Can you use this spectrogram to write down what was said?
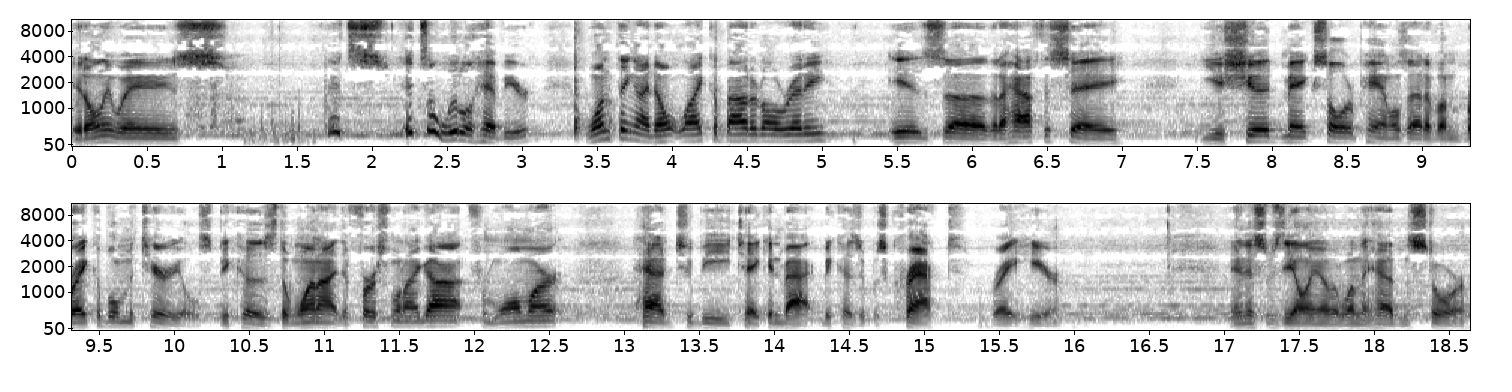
It only weighs, it's, it's a little heavier. One thing I don't like about it already is uh, that I have to say, you should make solar panels out of unbreakable materials because the one I, the first one I got from Walmart had to be taken back because it was cracked right here. And this was the only other one they had in the store.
